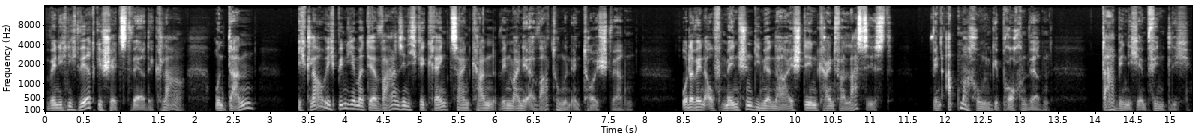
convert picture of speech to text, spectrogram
Wenn ich nicht wertgeschätzt werde, klar. Und dann, ich glaube, ich bin jemand, der wahnsinnig gekränkt sein kann, wenn meine Erwartungen enttäuscht werden. Oder wenn auf Menschen, die mir nahestehen, kein Verlass ist. Wenn Abmachungen gebrochen werden. Da bin ich empfindlich.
